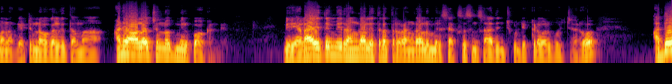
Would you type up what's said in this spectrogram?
మనం గట్టిన అవ్వగలుగుతామా అనే ఆలోచనలోకి మీరు పోకండి. మీరు ఎలా అయితే మీ రంగాలు ఇతరత్ర రంగాలు మీరు సక్సెస్ని సాధించుకుంటూ ఇక్కడ వరకు వచ్చారో అదే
